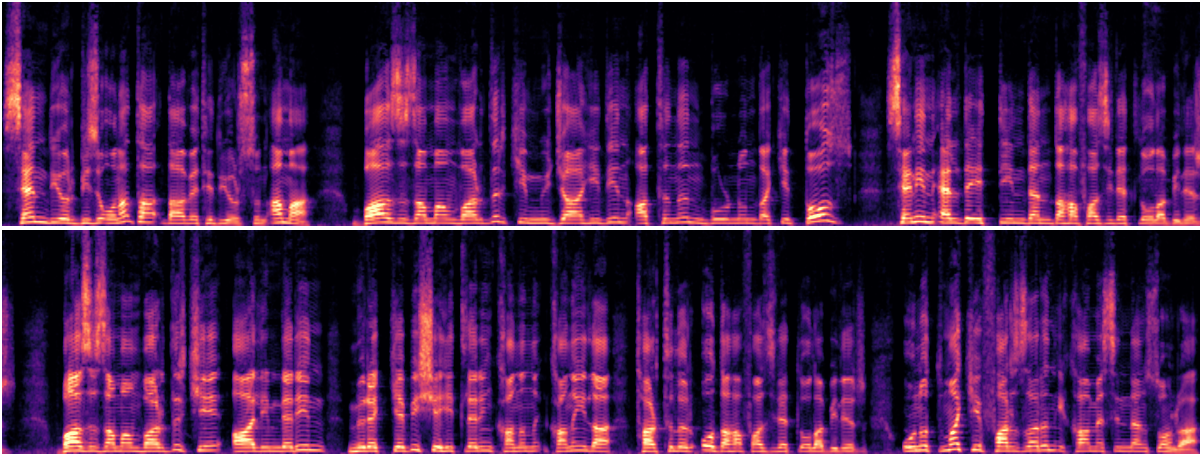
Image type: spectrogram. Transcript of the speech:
Sen diyor bizi ona da davet ediyorsun ama bazı zaman vardır ki mücahidin atının burnundaki toz senin elde ettiğinden daha faziletli olabilir. Bazı zaman vardır ki alimlerin mürekkebi şehitlerin kanını, kanıyla tartılır o daha faziletli olabilir. Unutma ki farzların ikamesinden sonra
